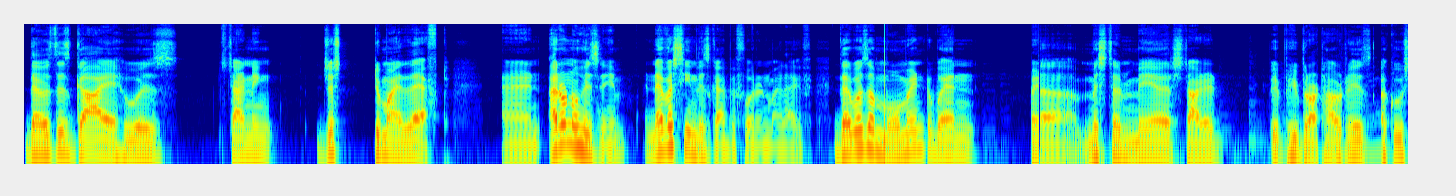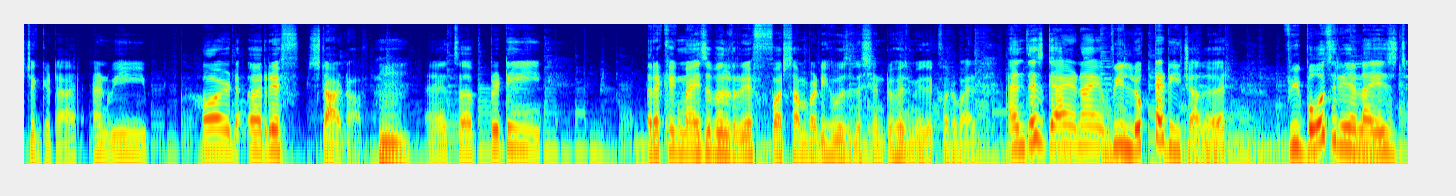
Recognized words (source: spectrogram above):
There was this guy who was standing just to my left, and I don't know his name. Never seen this guy before in my life. There was a moment when uh, Mr. Mayer started, he brought out his acoustic guitar, and we heard a riff start off. Hmm. And it's a pretty recognizable riff for somebody who has listened to his music for a while. And this guy and I, we looked at each other. We both realized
